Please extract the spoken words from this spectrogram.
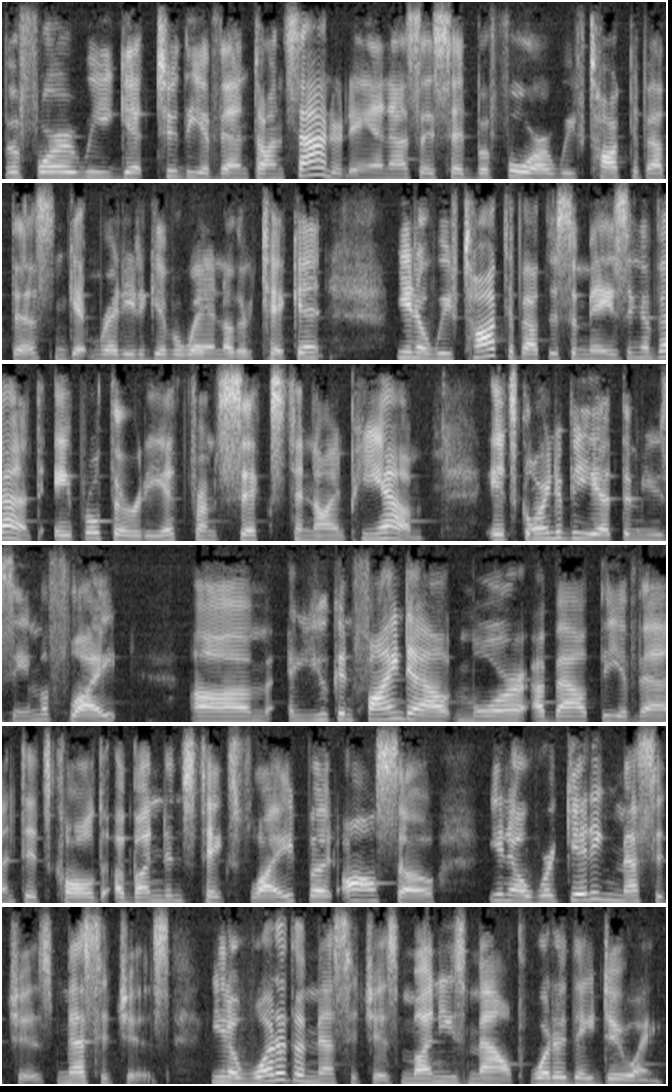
before we get to the event on Saturday. And as I said before, we've talked about this and getting ready to give away another ticket. You know, we've talked about this amazing event, April 30th from 6 to 9 p.m. It's going to be at the Museum of Flight. Um, you can find out more about the event. It's called Abundance Takes Flight, but also, you know, we're getting messages, messages. You know, what are the messages? Money's mouth. What are they doing?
